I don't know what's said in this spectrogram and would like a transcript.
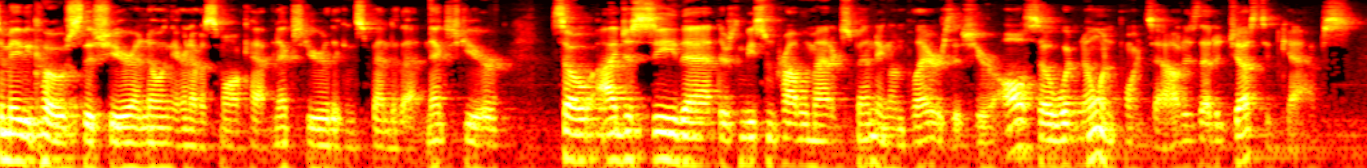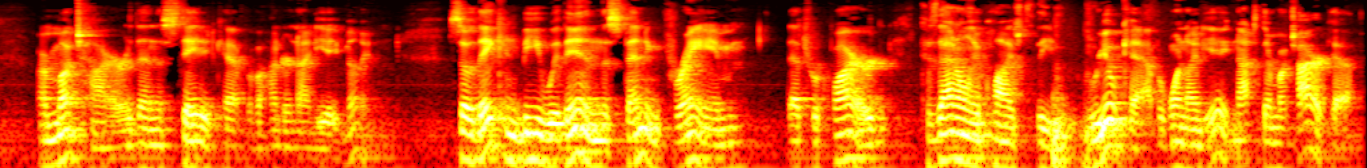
to maybe coast this year and knowing they're going to have a small cap next year, they can spend to that next year. So I just see that there's going to be some problematic spending on players this year. Also, what no one points out is that adjusted caps are much higher than the stated cap of 198 million. So they can be within the spending frame that's required because that only applies to the real cap of 198, not to their much higher cap.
